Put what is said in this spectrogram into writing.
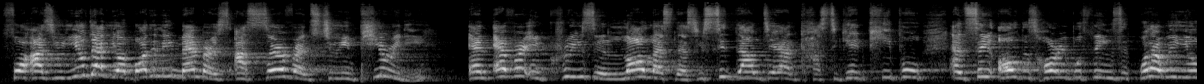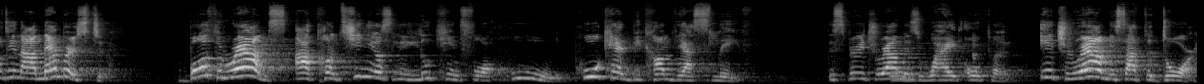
For as you yielded your bodily members as servants to impurity and ever increasing lawlessness, you sit down there and castigate people and say all these horrible things. What are we yielding our members to? Both realms are continuously looking for who who can become their slave. The spirit realm is wide open. Each realm is at the door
